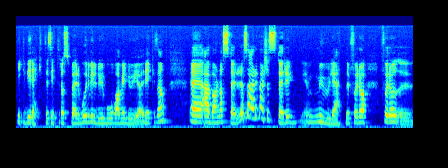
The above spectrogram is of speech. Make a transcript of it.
ikke direkte sitter og spør 'hvor vil du bo', 'hva vil du gjøre'? ikke sant? Eh, er barna større, så er det kanskje større muligheter for å, for å eh,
